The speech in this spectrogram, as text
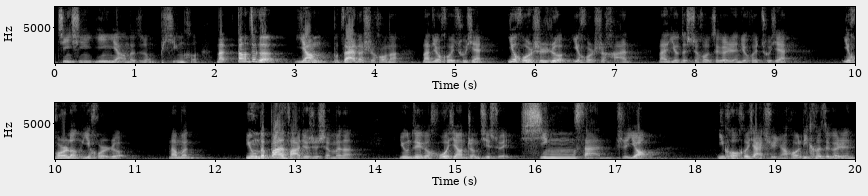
进行阴阳的这种平衡。那当这个阳不在的时候呢，那就会出现一会儿是热一会儿是寒，那有的时候这个人就会出现一会儿冷一会儿热，那么。用的办法就是什么呢？用这个藿香正气水辛散之药，一口喝下去，然后立刻这个人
